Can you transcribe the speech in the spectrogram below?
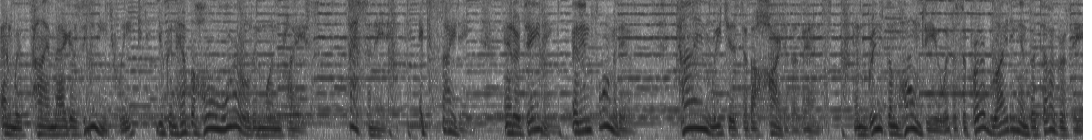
And with Time Magazine each week, you can have the whole world in one place. Fascinating, exciting, entertaining, and informative. Time reaches to the heart of events and brings them home to you with a superb writing and photography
